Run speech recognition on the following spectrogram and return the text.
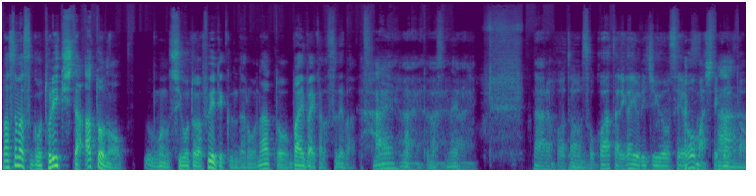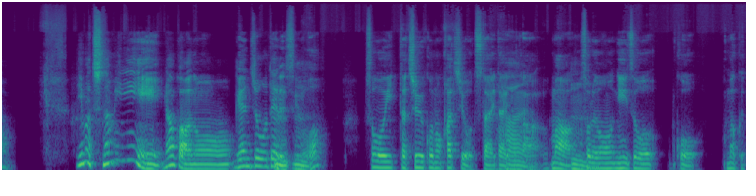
ますますこう取引した後のこの仕事が増えていくんだろうなと、売買からすればですね。はい。はい。思ってますね。はいなるほど。うんそこあたりがより重要性を増してくるはと。今、ちなみになんかあの、現状でですよ。うんうそういった中古の価値を伝えたりとか、はまあ、うんそれをニーズをこう、うまく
